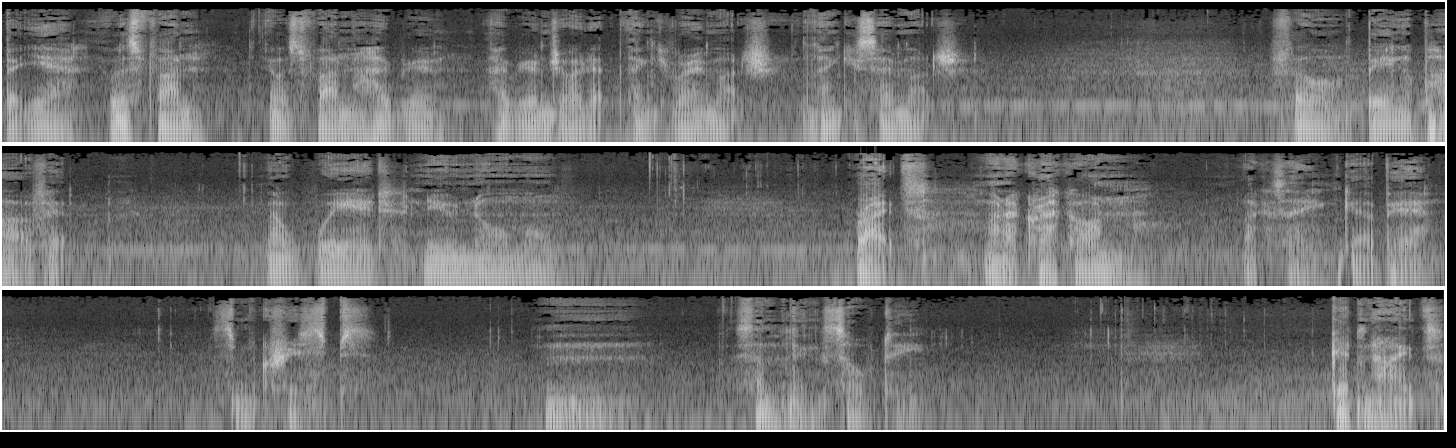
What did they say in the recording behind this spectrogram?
but yeah, it was fun. It was fun. I hope you hope you enjoyed it. Thank you very much. Thank you so much for being a part of it. That weird new normal. Right, I'm gonna crack on. Like I say, get a beer, some crisps, mm, something salty. Good night.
